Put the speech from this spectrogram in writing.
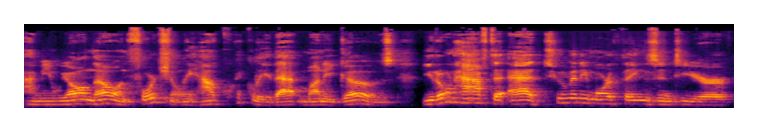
I mean, we all know, unfortunately, how quickly that money goes. You don't have to add too many more things into your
